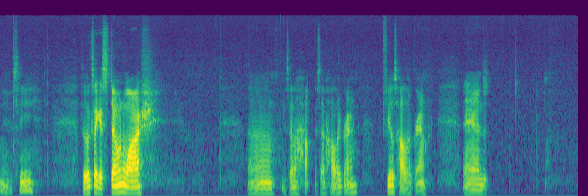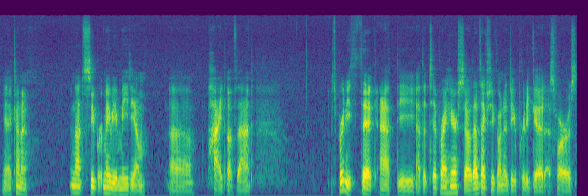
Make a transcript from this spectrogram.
You see? So it looks like a stone wash. Um, is that a is that hollow ground? It feels hollow ground, and yeah, kind of not super, maybe a medium uh, height of that. It's pretty thick at the at the tip right here, so that's actually going to do pretty good as far as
